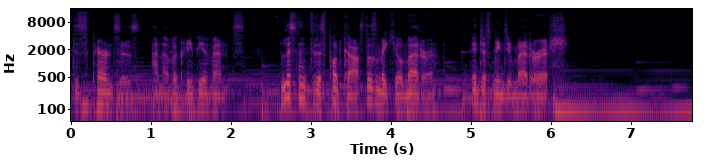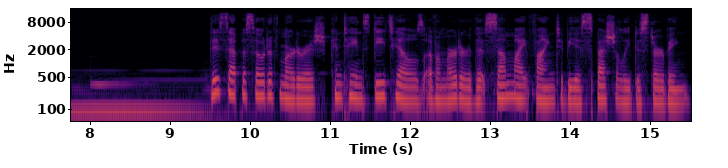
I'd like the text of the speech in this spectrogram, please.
disappearances, and other creepy events. Listening to this podcast doesn't make you a murderer, it just means you're murderish. This episode of Murderish contains details of a murder that some might find to be especially disturbing.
